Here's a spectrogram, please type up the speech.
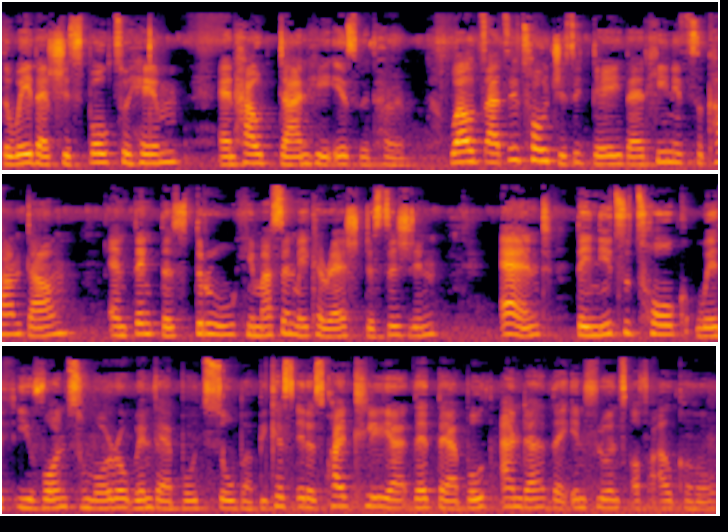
the way that she spoke to him, and how done he is with her. Well, Tsatsii told Juicy Jay that he needs to calm down and think this through. He mustn't make a rash decision and they need to talk with Yvonne tomorrow when they are both sober because it is quite clear that they are both under the influence of alcohol.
